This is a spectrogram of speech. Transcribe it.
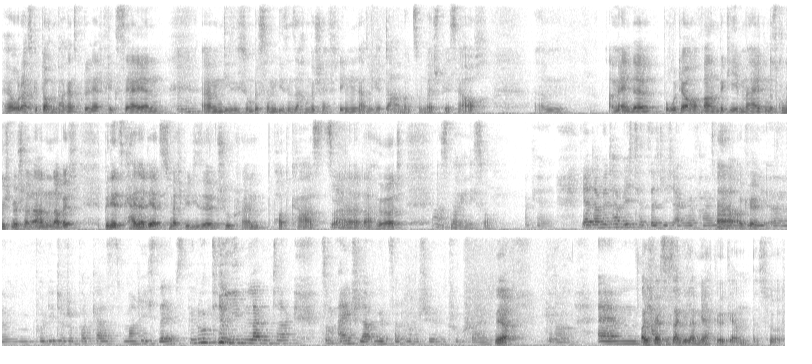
Äh, oder es gibt auch ein paar ganz gute Netflix-Serien, mhm. ähm, die sich so ein bisschen mit diesen Sachen beschäftigen. Also hier Dame zum Beispiel ist ja auch ähm, am Ende beruht ja auch auf wahren Begebenheiten. Das gucke ich mir schon an, aber ich bin jetzt keiner, der jetzt zum Beispiel diese True Crime Podcasts ja. äh, da hört. Das ah. mache ich nicht so. Ja, damit habe ich tatsächlich angefangen. Ah, okay. Die ähm, politische Podcasts mache ich selbst genug den lieben langen Tag. Zum Einschlafen gibt es dann immer einen schönen True Crime. Ja. Genau. Ähm, Aber ich weiß, dass Angela Merkel gern das hört.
